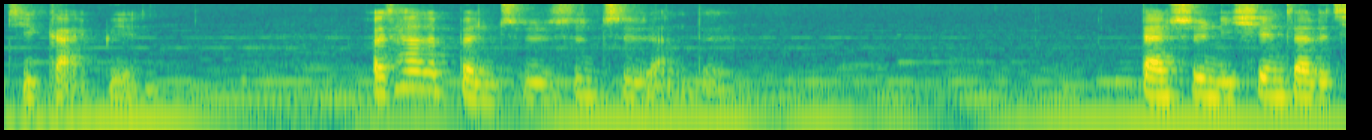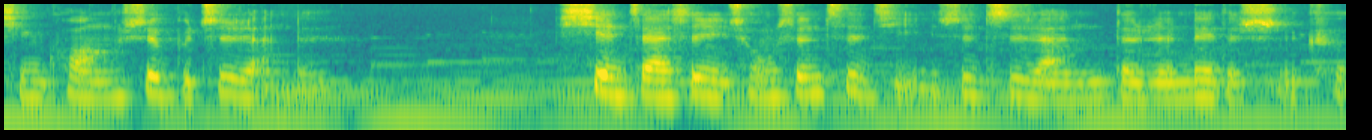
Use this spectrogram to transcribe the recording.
及改变，而它的本质是自然的。但是你现在的情况是不自然的。现在是你重生自己是自然的人类的时刻。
